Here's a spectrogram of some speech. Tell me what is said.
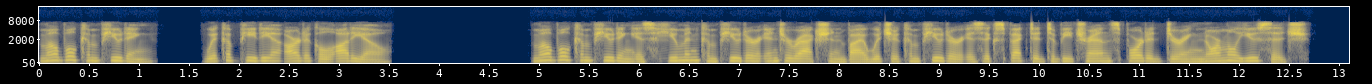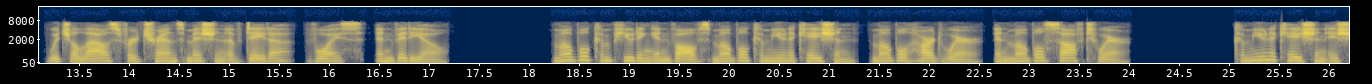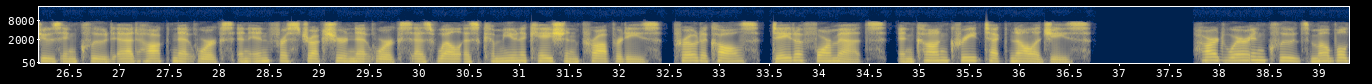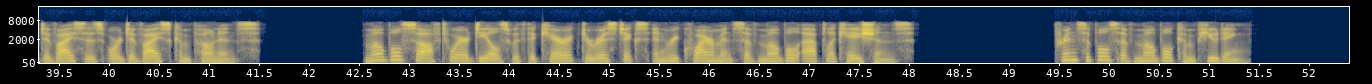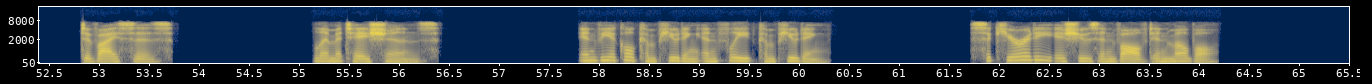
Mobile computing, Wikipedia article audio. Mobile computing is human-computer interaction by which a computer is expected to be transported during normal usage, which allows for transmission of data, voice, and video. Mobile computing involves mobile communication, mobile hardware, and mobile software. Communication issues include ad hoc networks and infrastructure networks as well as communication properties, protocols, data formats, and concrete technologies. Hardware includes mobile devices or device components. Mobile software deals with the characteristics and requirements of mobile applications. Principles of mobile computing Devices Limitations. In-vehicle computing and fleet computing. Security issues involved in mobile.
